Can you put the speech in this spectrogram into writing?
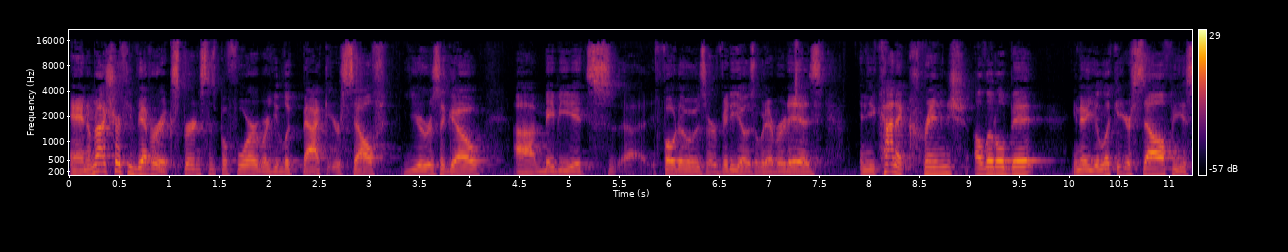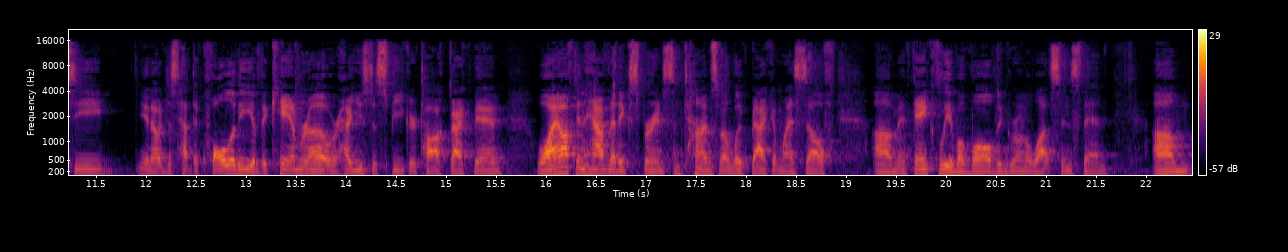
And I'm not sure if you've ever experienced this before where you look back at yourself years ago uh, maybe it's uh, photos or videos or whatever it is, and you kind of cringe a little bit. You know, you look at yourself and you see, you know, just have the quality of the camera or how you used to speak or talk back then. Well, I often have that experience sometimes when I look back at myself, um, and thankfully I've evolved and grown a lot since then. Um,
